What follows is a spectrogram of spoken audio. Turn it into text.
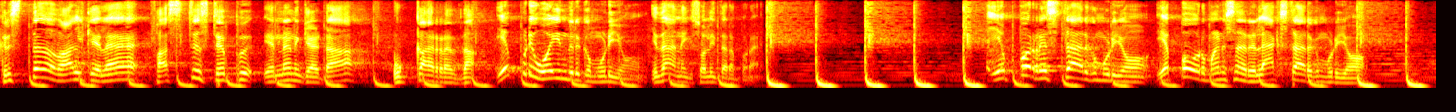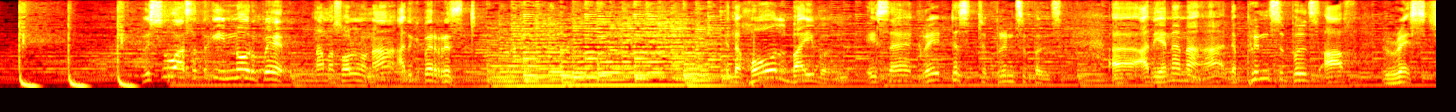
கிறிஸ்தவ வாழ்க்கையில ஃபர்ஸ்ட் ஸ்டெப் என்னன்னு கேட்டா உட்கார்றது தான் எப்படி ஓய்ந்திருக்க முடியும்? இதான் அன்னைக்கு சொல்லி தர எப்போ ரெஸ்டா இருக்க முடியும்? எப்போ ஒரு மனுஷன் ரிலாக்ஸ்டா இருக்க முடியும்? விசுவாசத்துக்கு இன்னொரு பேர் நம்ம சொல்லணும்னா அதுக்கு பேர் ரெஸ்ட் இந்த whole Bible is a greatest principles அது என்னன்னா த பிரின்சிபல்ஸ் ஆஃப் ரெஸ்ட்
